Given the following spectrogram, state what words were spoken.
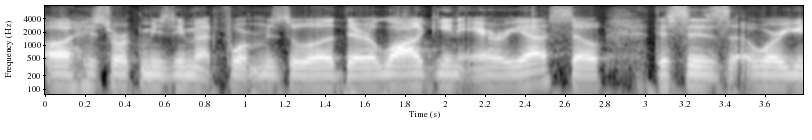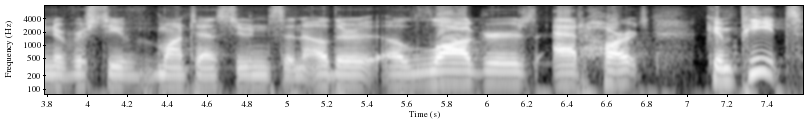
uh, Historic Museum at Fort Missoula, their logging area. So this is where University of Montana students and other uh, loggers at heart compete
